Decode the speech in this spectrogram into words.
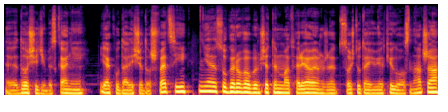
e, do siedziby Skani, jak udali się do Szwecji. Nie sugerowałbym się tym materiałem, że coś tutaj wielkiego oznacza.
